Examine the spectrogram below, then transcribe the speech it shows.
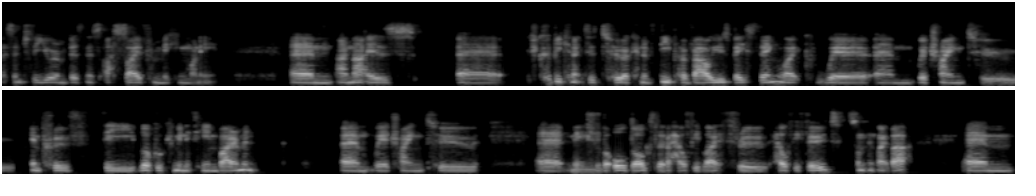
essentially you're in business aside from making money, um, and that is uh, could be connected to a kind of deeper values based thing, like we're um, we're trying to improve the local community environment. Um, we're trying to uh, make sure that all dogs live a healthy life through healthy food, something like that. Um,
